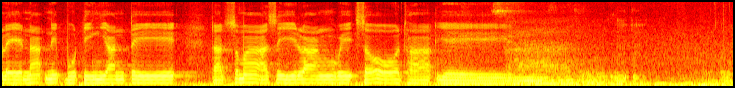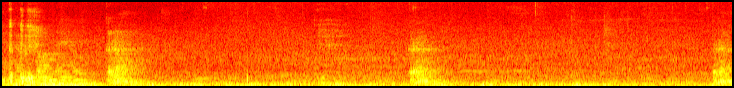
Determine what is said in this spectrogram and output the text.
เลนะนิบุติงยันติตัสมาสีลังวิโสทะเย พร้อมแล้วกราบกราบกราบ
